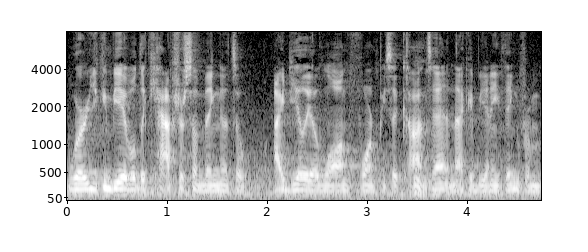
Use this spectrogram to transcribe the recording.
where you can be able to capture something that's a, ideally a long form piece of mm-hmm. content, and that could be anything from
